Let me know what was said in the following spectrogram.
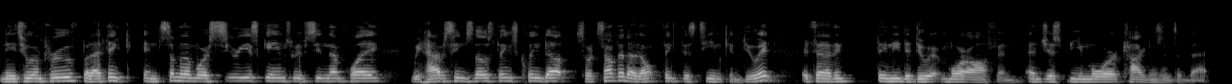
need to improve. But I think in some of the more serious games we've seen them play, we have seen those things cleaned up. So it's not that I don't think this team can do it. It's that I think they need to do it more often and just be more cognizant of that.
